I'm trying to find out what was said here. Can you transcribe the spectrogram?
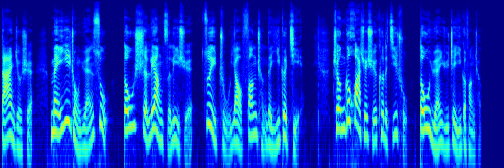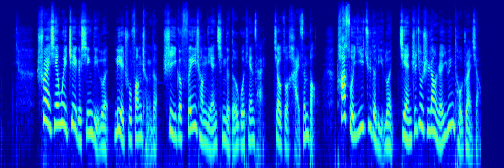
答案就是每一种元素都是量子力学最主要方程的一个解，整个化学学科的基础都源于这一个方程。率先为这个新理论列出方程的是一个非常年轻的德国天才，叫做海森堡。他所依据的理论简直就是让人晕头转向。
